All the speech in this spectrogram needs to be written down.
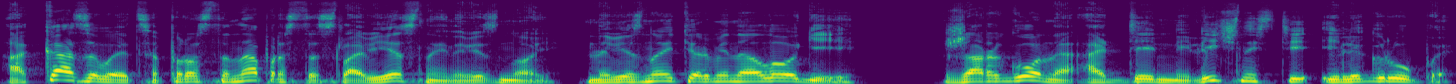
оказывается просто-напросто словесной новизной, новизной терминологии, жаргона отдельной личности или группы.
